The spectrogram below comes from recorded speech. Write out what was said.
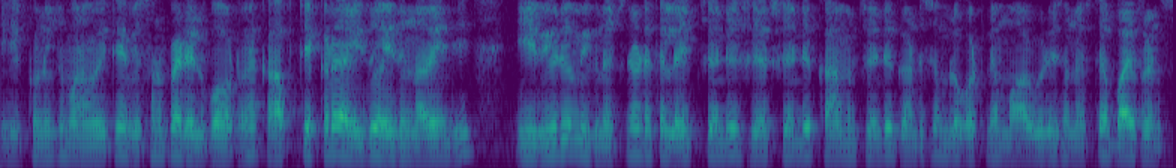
ఇక్కడ నుంచి మనం అయితే విసనపేట వెళ్ళిపోవటమే. కాకపోతే ఇక్కడ ఐదు ఐదున్నర అయింది. ఈ వీడియో మీకు నచ్చినట్టయితే లైక్ చేయండి షేర్ చేయండి కామెంట్ చేయండి. గంట సింబల్ కొట్టనే మా వీడియోస్ నచ్చితే బాయ్ ఫ్రెండ్స్.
